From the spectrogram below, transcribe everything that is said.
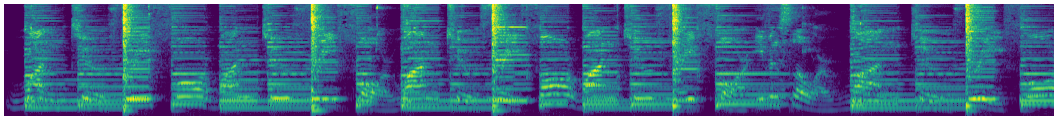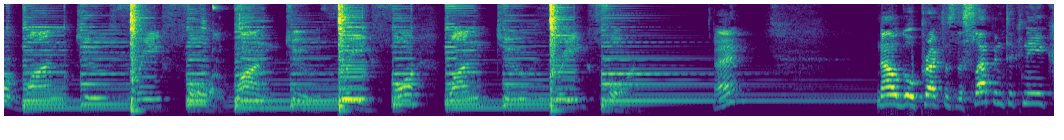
One, two, three, four. One, two, three, four. One, two, three, four. One, two, three, four. Even slower. Now go practice the slapping technique.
